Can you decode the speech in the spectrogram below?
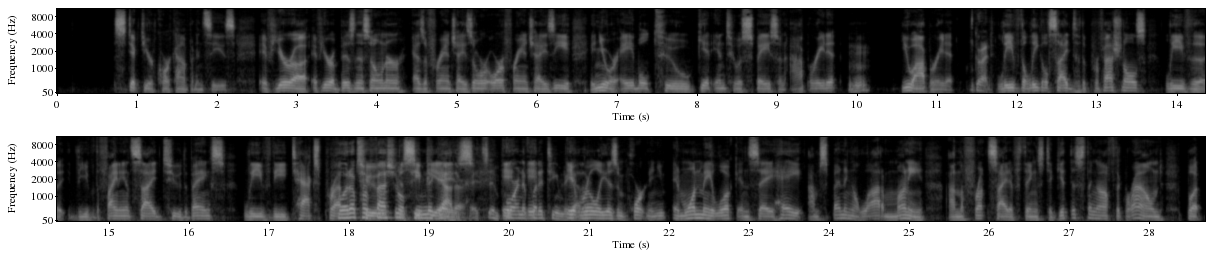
stick to your core competencies if you're a if you're a business owner as a franchisor or a franchisee and you are able to get into a space and operate it Mhm. you operate it Good. leave the legal side to the professionals leave the leave the finance side to the banks leave the tax prep Put a to the professional team together. CPAs. It's important to put a team together. It really is important, and you, and one may look and say, "Hey, I'm spending a lot of money on the front side of things to get this thing off the ground," but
